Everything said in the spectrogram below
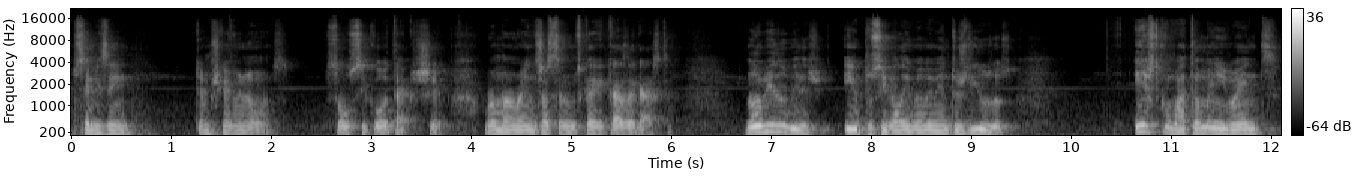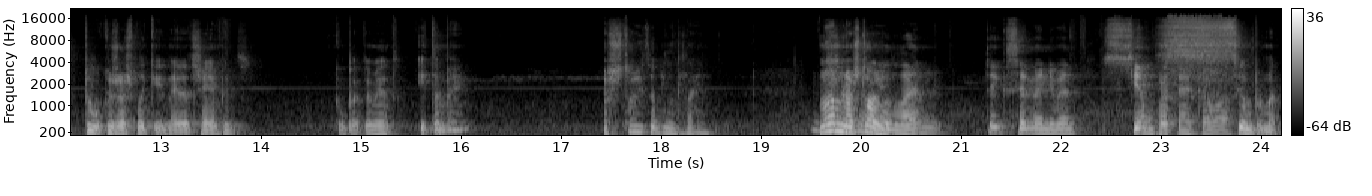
Sami Zayn, temos Kevin Owens, Soul está a crescer. Roman Reigns já sabemos o que é que a casa gasta. Não havia dúvidas. E o possível envolvimento dos Diusos. Este combate é um main event, pelo que eu já expliquei na Era de Champions, completamente. E também a história da Bloodline. Não é a melhor história. Bloodline tem que ser main event sempre até acabar. Sempre, mano.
